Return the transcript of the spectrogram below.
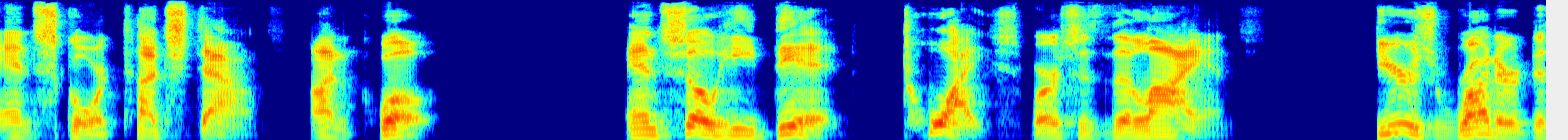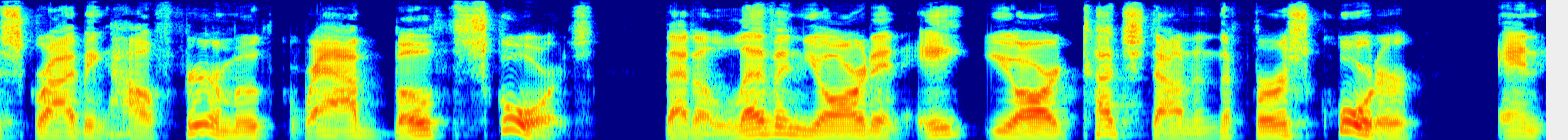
and score touchdowns, unquote. And so he did twice versus the Lions. Here's Rutter describing how Freiermuth grabbed both scores that 11 yard and 8 yard touchdown in the first quarter and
